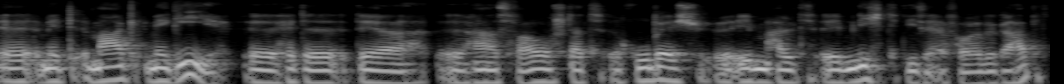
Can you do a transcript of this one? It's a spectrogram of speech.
Äh, mit Marc Megui äh, hätte der HSV äh, statt Rubesch eben halt eben nicht diese Erfolge gehabt.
